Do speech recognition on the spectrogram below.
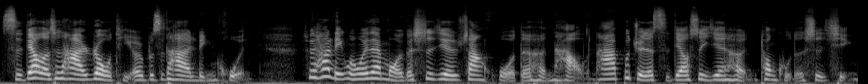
死掉的是他的肉体，而不是他的灵魂，所以他灵魂会在某一个世界上活得很好，他不觉得死掉是一件很痛苦的事情，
